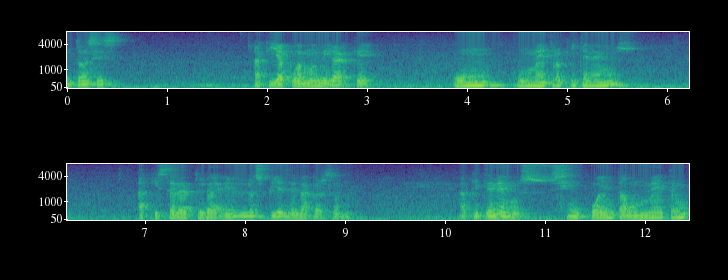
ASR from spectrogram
Entonces, aquí ya podemos mirar que un, un metro aquí tenemos, aquí está la altura de los pies de la persona. Aquí tenemos 50, un metro,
